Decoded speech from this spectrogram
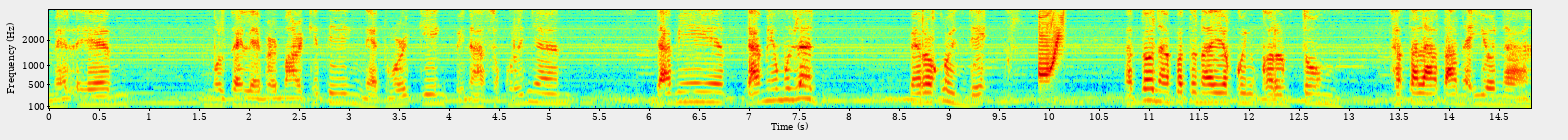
MLM, multi-level marketing, networking, pinasok ko rin yan. Dami, dami umulad. Pero ako hindi. At doon, napatunayan ko yung karugtong sa talata na iyon na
